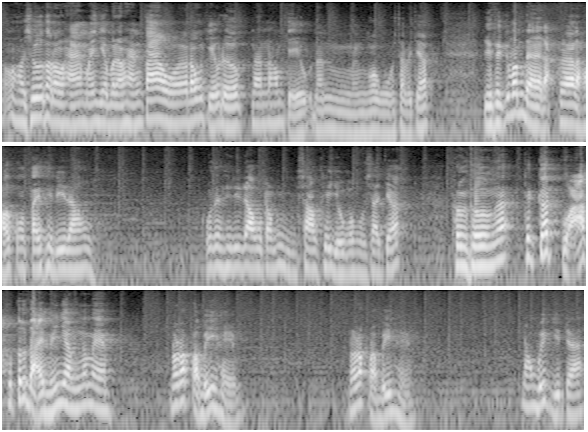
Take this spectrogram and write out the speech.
Nó, hồi xưa tao đầu hàng mày giờ mày đầu hàng tao đâu có chịu được nên nó không chịu nên ngô phù sai phải chết. Vậy thì cái vấn đề đặt ra là hỏi con tây thi đi đâu? Con tây thi đi đâu trong sau khi vụ ngô phù sai chết? Thường thường á cái kết quả của tứ đại mỹ nhân đó mấy em nó rất là bí hiểm nó rất là bí hiểm. Nó không biết gì cả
